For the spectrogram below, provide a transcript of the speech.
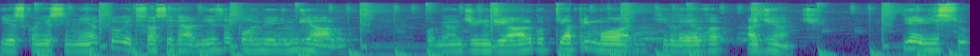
E esse conhecimento ele só se realiza por meio de um diálogo, por meio de um diálogo que aprimora, que leva adiante. E é isso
